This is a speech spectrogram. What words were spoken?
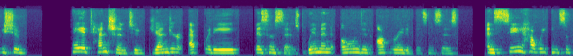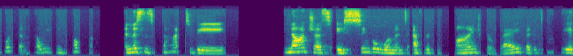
We should pay attention to gender equity businesses, women owned and operated businesses, and see how we can support them, how we can help them. And this has got to be not just a single woman's effort to find her way, but it's going to be a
